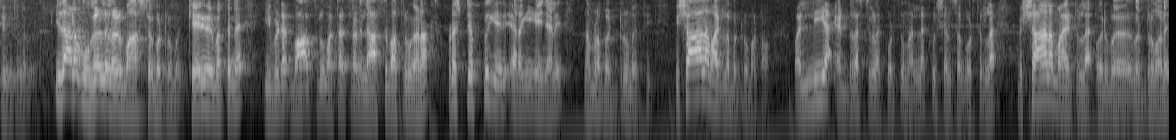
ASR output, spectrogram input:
ചെയ്തിട്ടുള്ളത്. ഇതാണ് മുകളിലുള്ള ഒരു മാസ്റ്റർ ബെഡ്റൂം കയറി വരുമ്പോൾ തന്നെ ഇവിടെ ബാത്റൂം അറ്റാച്ച്ഡ് ആണ്. ലാസ്റ്റ് ബാത്റൂം കാണാം. ഇവിടെ സ്റ്റെപ്പ് കയറി ഇറങ്ങി കഴിഞ്ഞാൽ നമ്മുടെ ബെഡ്റൂം എത്തി. വിശാലമായിട്ടുള്ള ബെഡ്റൂം കേട്ടോ വലിയ എഡ്രസ്റ്റുകളൊക്കെ കൊടുത്ത് നല്ല കുഷൻസൊക്കെ കൊടുത്തിട്ടുള്ള വിശാലമായിട്ടുള്ള ഒരു ബെഡ്റൂമാണ്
